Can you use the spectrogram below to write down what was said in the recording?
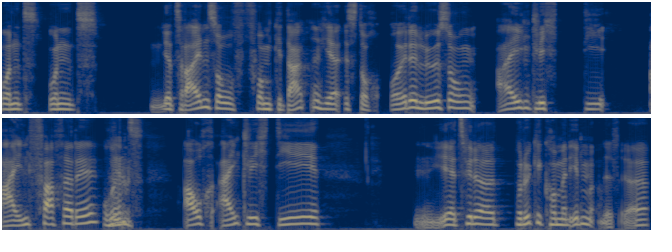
und, und jetzt rein so vom Gedanken her ist doch eure Lösung eigentlich die einfachere und auch eigentlich die jetzt wieder zurückgekommen eben äh,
